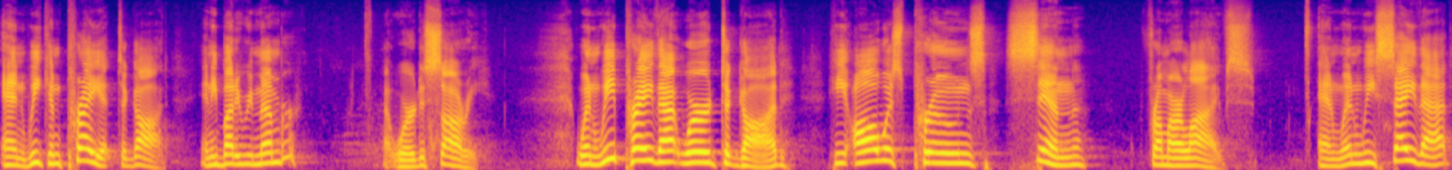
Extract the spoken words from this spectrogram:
And we can pray it to God. Anybody remember? That word is sorry. When we pray that word to God, He always prunes sin from our lives. And when we say that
